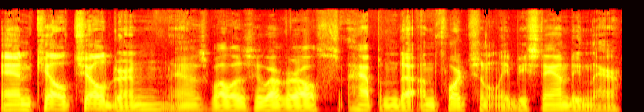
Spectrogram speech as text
and kill children, as well as whoever else happened to unfortunately be standing there.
